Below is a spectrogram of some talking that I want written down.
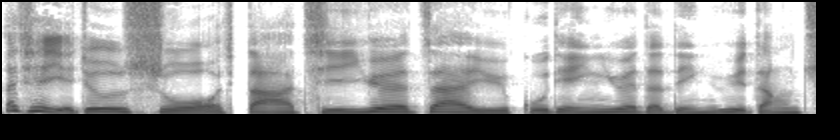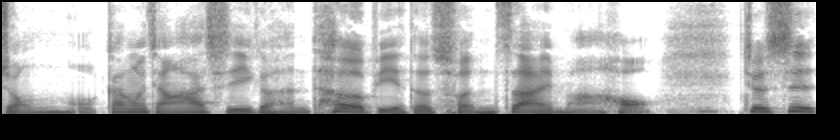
那其实也就是说，打击乐在于古典音乐的领域当中，我刚刚讲它是一个很特别的存在嘛，吼，就是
